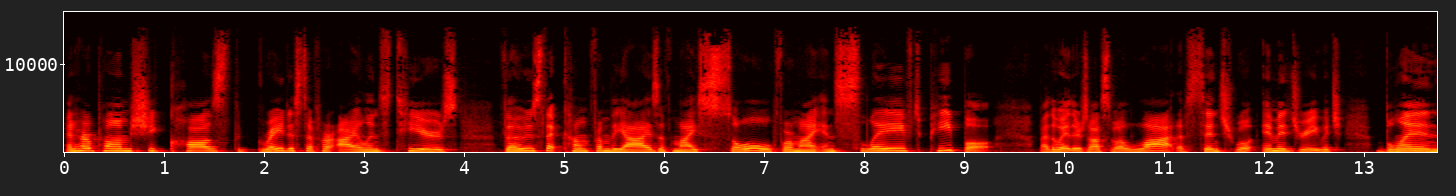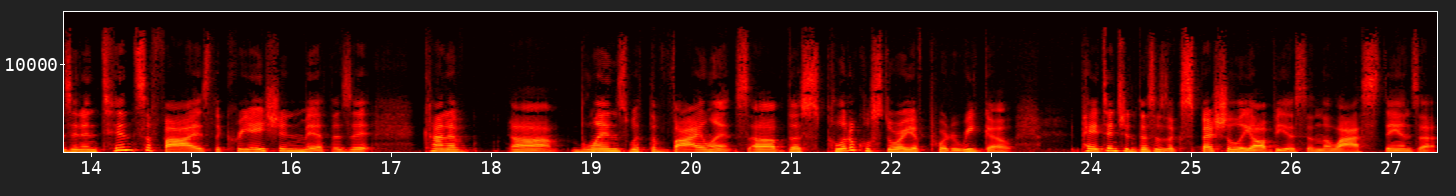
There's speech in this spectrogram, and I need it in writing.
in her poem, she calls the greatest of her islands tears those that come from the eyes of my soul for my enslaved people. By the way, there's also a lot of sensual imagery which blends and intensifies the creation myth as it kind of uh, blends with the violence of the political story of Puerto Rico. Pay attention, this is especially obvious in the last stanza.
